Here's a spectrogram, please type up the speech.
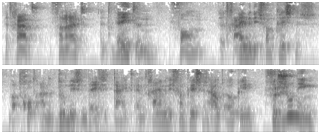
Het gaat vanuit het weten van het geheimenis van Christus. Wat God aan het doen is in deze tijd. En het geheimenis van Christus houdt ook in verzoening.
